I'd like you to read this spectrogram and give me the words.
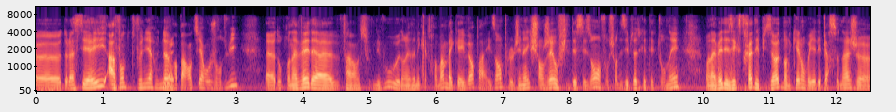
euh, de la série avant de devenir une œuvre Ouais. à part entière aujourd'hui. Euh, donc on avait, la- enfin souvenez-vous, dans les années 80, MacGyver par exemple, le générique changeait au fil des saisons en fonction des épisodes qui étaient tournés. On avait des extraits d'épisodes dans lesquels on voyait les personnages, euh,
